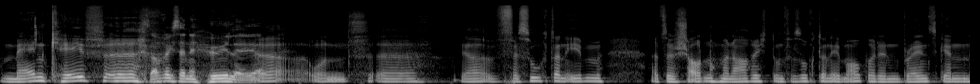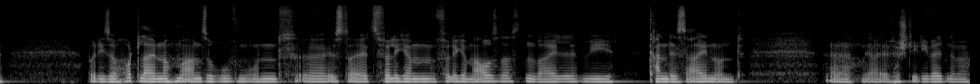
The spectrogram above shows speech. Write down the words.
Man Cave. Äh, Das ist auch wirklich seine Höhle, ja. ja, und äh, ja, versucht dann eben, also er schaut nochmal Nachrichten und versucht dann eben auch bei den Brainscan bei dieser Hotline nochmal anzurufen und äh, ist da jetzt völlig am, völlig am Ausrasten, weil wie kann das sein und äh, ja, er versteht die Welt nicht mehr.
